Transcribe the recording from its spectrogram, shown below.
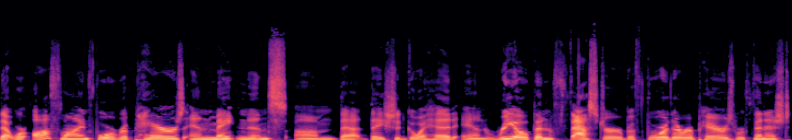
that were offline for repairs and maintenance um, that they should go ahead and reopen faster before their repairs were finished.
